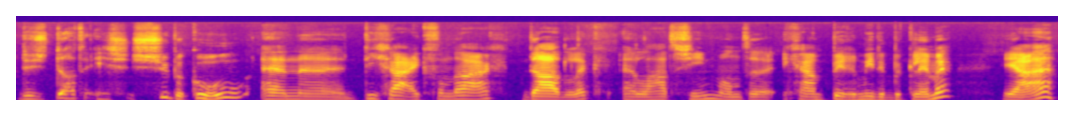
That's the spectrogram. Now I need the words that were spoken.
Dus dat is super cool. En eh, die ga ik vandaag dadelijk uh, laten zien. Want uh, ik ga een piramide beklimmen. Ja,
